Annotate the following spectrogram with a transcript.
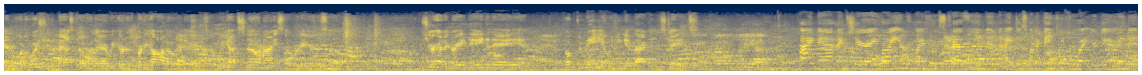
and to wish you the best over there. We heard it's pretty hot over there, so we got snow and ice over here. So uh, we sure had a great day today and hope to meet you when you get back to the States. Hi, Matt. I'm Sherry. Ryan's my first cousin, and I just want to thank you for what you're doing, and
